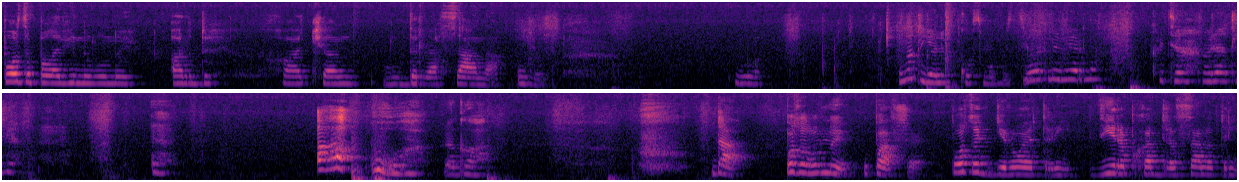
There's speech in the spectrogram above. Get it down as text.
поза половины луны. Ардхачандана. Драсана. Ужас. Вот. Ну, это я легко смогу сделать, наверное. Хотя, вряд ли. Э. А! О! Рога. Да, поза луны, упавшая. Поза героя 3. Вира Бхадрасана 3.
